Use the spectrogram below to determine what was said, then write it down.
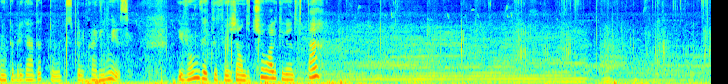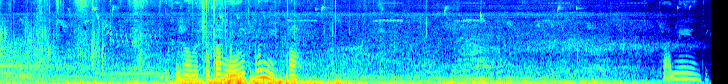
Muito obrigada a todos pelo carinho mesmo. E vamos ver aqui o feijão do tio. Olha que lindo que tá. Tio tá muito bonito, ó. Tá lindo.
